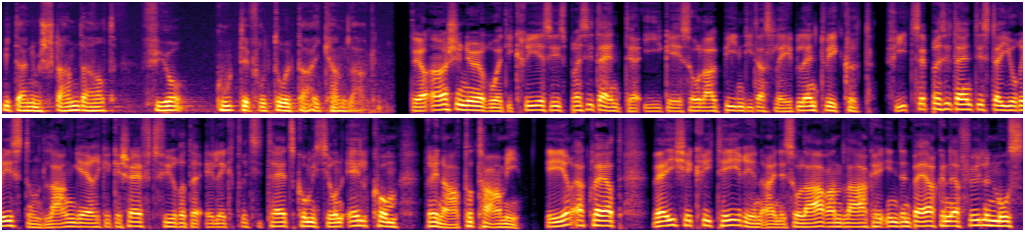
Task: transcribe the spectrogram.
mit einem Standard für gute Photovoltaikanlagen. Der Ingenieur Rudi Kries ist Präsident der IG Solalpin, die das Label entwickelt. Vizepräsident ist der Jurist und langjährige Geschäftsführer der Elektrizitätskommission ELCOM, Renato Tami. Er erklärt, welche Kriterien eine Solaranlage in den Bergen erfüllen muss,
